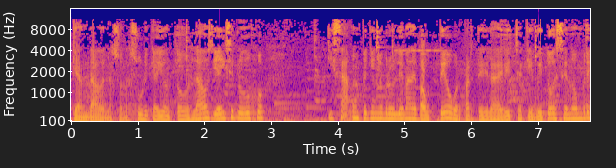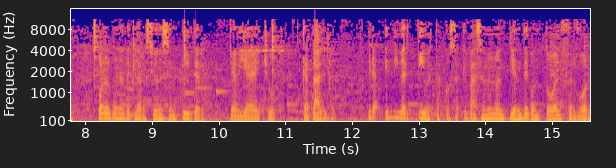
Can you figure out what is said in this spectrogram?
que ha andado en la zona sur, que ha ido en todos lados, y ahí se produjo quizá un pequeño problema de pauteo por parte de la derecha que vetó ese nombre por algunas declaraciones en Twitter que había hecho Cataldo. Mira, es divertido estas cosas que pasan, uno entiende con todo el fervor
